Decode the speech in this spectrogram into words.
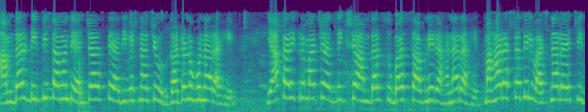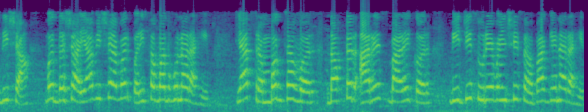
आमदार डी पी सावंत यांच्या हस्ते अधिवेशनाचे उद्घाटन होणार आहे. या कार्यक्रमाचे अध्यक्ष आमदार सुभाष साबणे राहणार आहेत. महाराष्ट्रातील वाचनालयाची दिशा व दशा या विषयावर परिसंवाद होणार आहे. यात Trimbak Zawar doctor R S Balekar B G Suryavanshi सहभाग घेणार आहेत.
